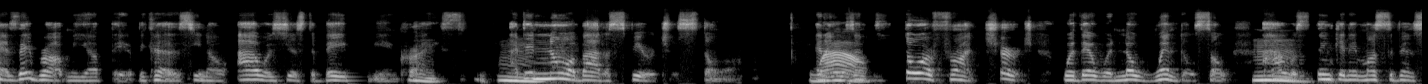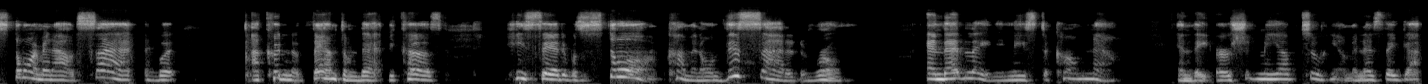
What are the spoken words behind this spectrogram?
as they brought me up there, because, you know, I was just a baby in mm. Christ. Mm. I didn't know about a spiritual storm. Wow. And I was in a storefront church where there were no windows. So mm. I was mm. thinking it must have been storming outside, but I couldn't have fathomed that because he said it was a storm coming on this side of the room. And that lady needs to come now and they ushered me up to him. And as they got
